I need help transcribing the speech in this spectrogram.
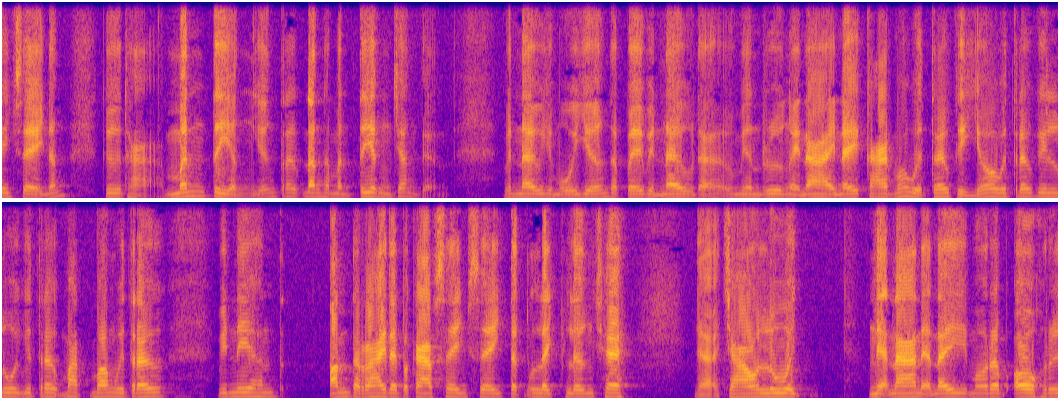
ងផ្សេងហ្នឹងគឺថាមិនទៀងយើងត្រូវដឹងថាមិនទៀងអញ្ចឹងទៅ វានៅជាមួយយើងតែពេលវានៅតែមានរឿងឯណាឯណីកើតមកវាត្រូវគេយកវាត្រូវគេលួចវាត្រូវបាត់បង់វាត្រូវវិនិច្ឆ័យអន្តរាយដោយប្រការផ្សេងផ្សេងទឹកលិចភ្លើងឆេះចោលលួច អ្នកណាអ្នកណីមករឹបអូសឬ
